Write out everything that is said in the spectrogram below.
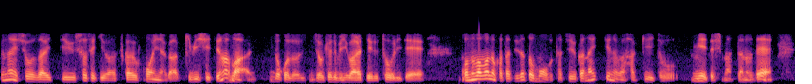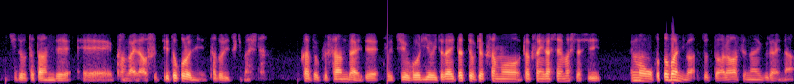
少ない商材っていう書籍を扱う本屋が厳しいっていうのは、まあ、どこの状況でも言われている通りで、このままの形だともう立ち行かないっていうのがはっきりと見えてしまったので、一度畳んで、えー考え直すっていうところにたどり着きました。家族3代でうちをご利用いただいたってお客さんもたくさんいらっしゃいましたし、もう言葉にはちょっと表せないぐらいな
